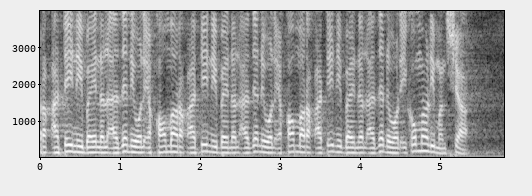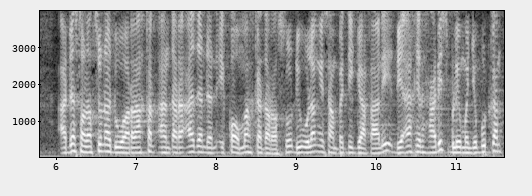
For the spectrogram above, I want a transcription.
rakaataini bainal adzani wal iqamah rakaataini bainal adzani wal iqamah rakaataini bainal adzani wal iqamah liman sya. Ada salat sunnah dua rakaat antara adzan dan iqamah kata Rasul diulangi sampai tiga kali di akhir hadis beliau menyebutkan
